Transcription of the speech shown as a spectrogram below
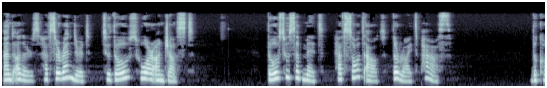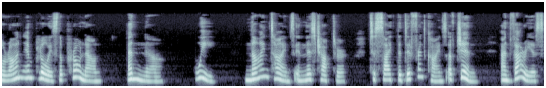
and others have surrendered to those who are unjust. Those who submit have sought out the right path. The Quran employs the pronoun anna, we, nine times in this chapter to cite the different kinds of jinn and various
